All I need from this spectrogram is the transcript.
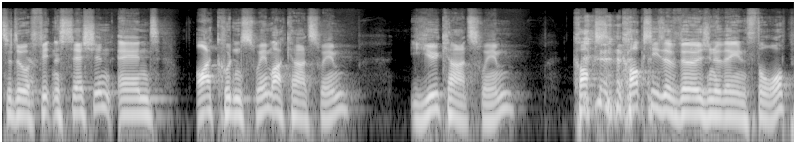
to do a fitness session, and I couldn't swim. I can't swim. You can't swim. Cox Coxie's a version of Ian Thorpe,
